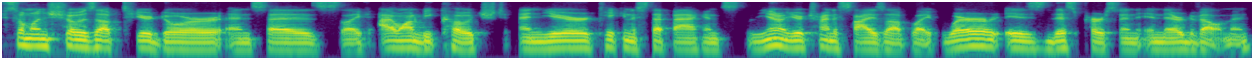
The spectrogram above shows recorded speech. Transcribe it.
someone shows up to your door and says like i want to be coached and you're taking a step back and you know you're trying to size up like where is this person in their development?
